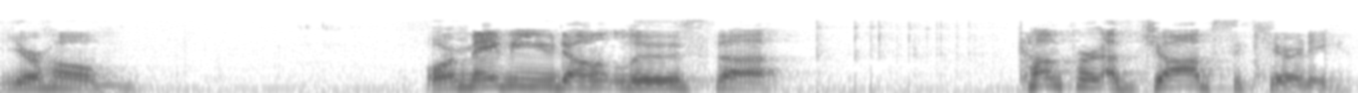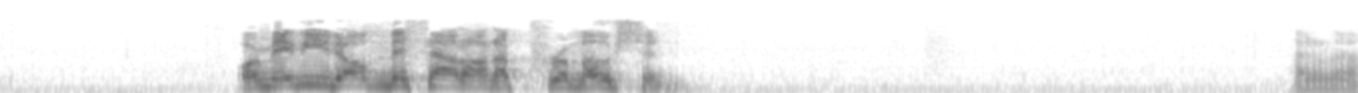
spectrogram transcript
your home. Or maybe you don't lose the comfort of job security. Or maybe you don't miss out on a promotion. I don't know.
